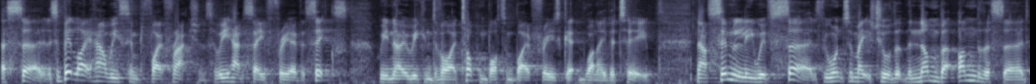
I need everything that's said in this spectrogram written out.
a surd. It's a bit like how we simplify fractions. So we had say 3 over 6, we know we can divide top and bottom by 3 to get 1 over 2. Now similarly with surds, we want to make sure that the number under the surd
